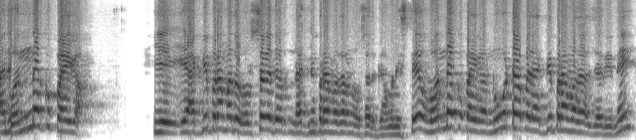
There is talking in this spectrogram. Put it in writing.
అని వందకు పైగా ఈ అగ్ని ప్రమాదాలు వరుసగా జరుగుతున్న అగ్ని ప్రమాదాలను ఒకసారి గమనిస్తే వందకు పైగా నూట పది అగ్ని ప్రమాదాలు జరిగినాయి.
